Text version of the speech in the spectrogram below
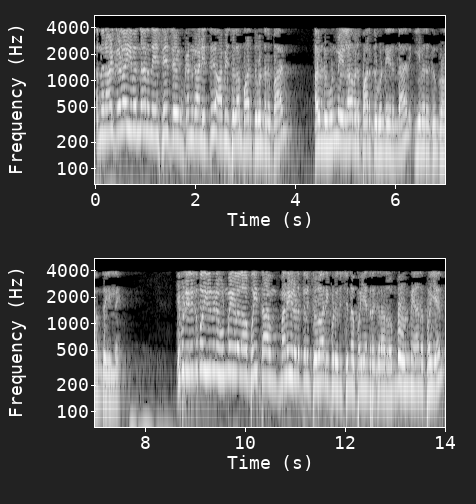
அந்த நாட்களெல்லாம் இவன் தான் அந்த எஸ்டேட்டை கண்காணித்து ஆபீஸ் எல்லாம் பார்த்து கொண்டிருப்பான். அவருடைய உண்மையெல்லாம் அவர் பார்த்து கொண்டே இருந்தார். இவருக்கும் குழந்தை இல்லை. இப்படி இருக்கும்போது இவருடைய உண்மைகள் எல்லாம் போய் தாம் மனைவியிடத்தில் சொல்வார். இப்படி ஒரு சின்ன பையன் இருக்கிறார். ரொம்ப உண்மையான பையன்.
